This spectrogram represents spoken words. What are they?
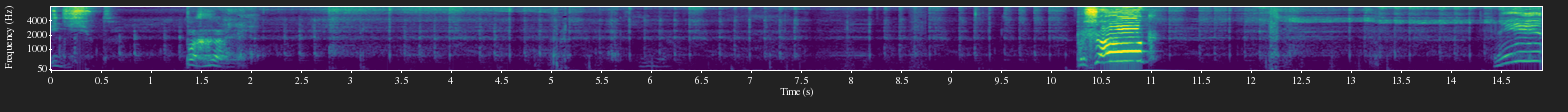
Иди сюда. Поганый. Прыжок! Вниз!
